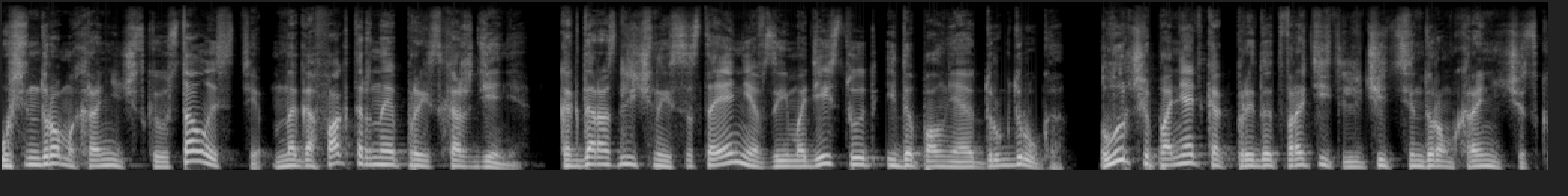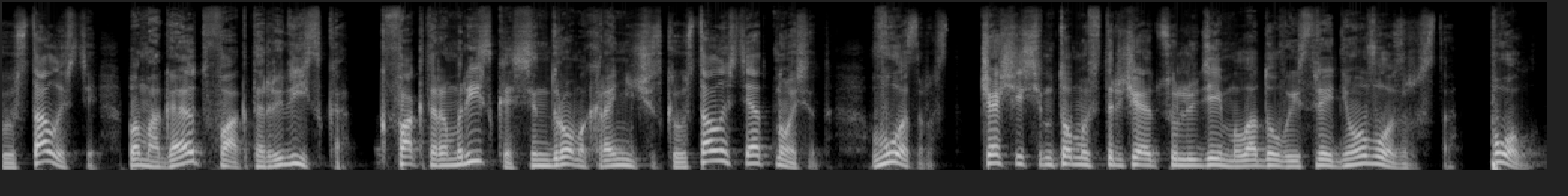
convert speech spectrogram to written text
У синдрома хронической усталости многофакторное происхождение когда различные состояния взаимодействуют и дополняют друг друга. Лучше понять, как предотвратить и лечить синдром хронической усталости, помогают факторы риска. К факторам риска синдрома хронической усталости относят возраст. Чаще симптомы встречаются у людей молодого и среднего возраста. Пол.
